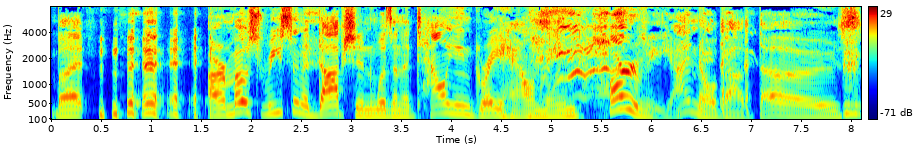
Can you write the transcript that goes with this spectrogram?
But our most recent adoption was an Italian greyhound named Harvey. I know about those.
